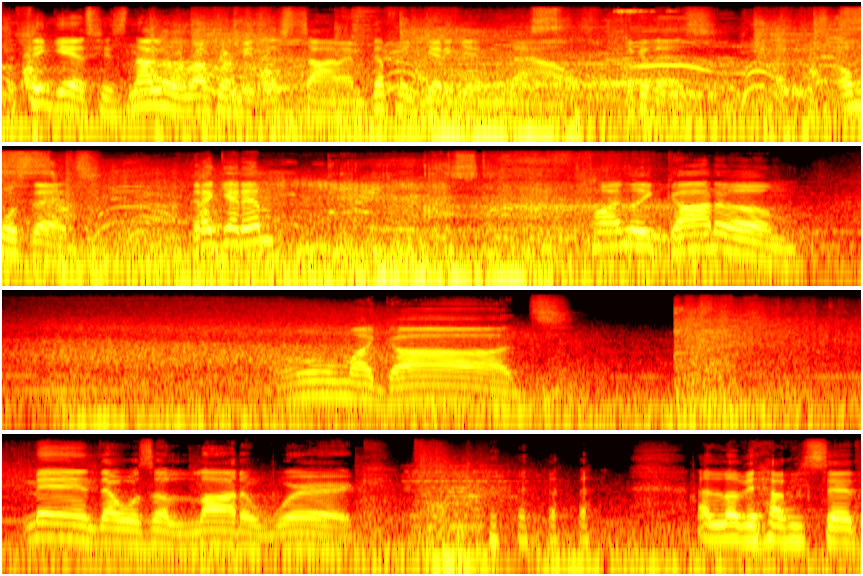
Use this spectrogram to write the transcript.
The thing is, he's not gonna run for me this time. I'm definitely getting him now. Look at this. He's almost dead. Did I get him? Finally got him. Oh my god. Man, that was a lot of work. I love it how he said,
